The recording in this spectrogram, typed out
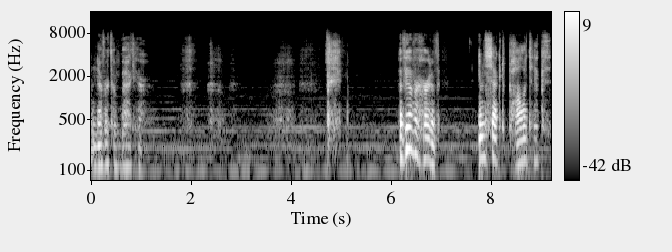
And never come back here. Have you ever heard of insect politics?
